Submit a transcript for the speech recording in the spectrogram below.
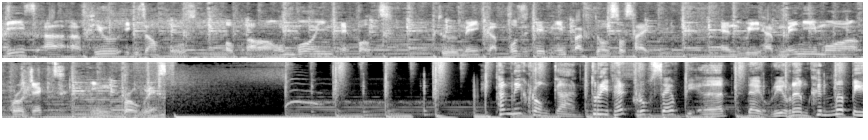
These are a few examples of our ongoing efforts to make a positive impact on society, and we have many more projects in progress. นี้โครงการตรีเพชรกรุ๊ปเซฟ the Earth ได้ริเริ่มขึ้นเมื่อปี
